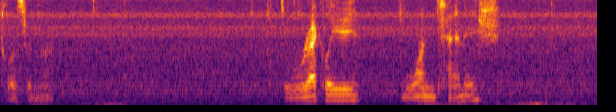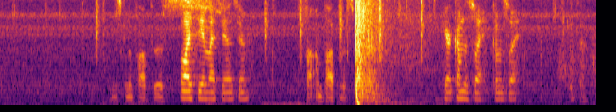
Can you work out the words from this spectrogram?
Closer than that. Directly 110 ish. I'm just gonna pop this. Oh, I see him. I see him. I see him. I'm popping this. Here, come this way. Come this way. Okay.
